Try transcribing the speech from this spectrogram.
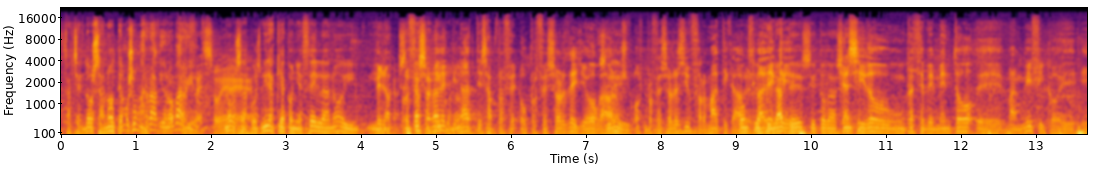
fachendosa, no? Temos unha radio no barrio. Eso, eh. no? O sea, pois pues vir aquí a coñecela, no? E, Pero a profesora aquí, de Pilates, ¿no? a profe, o profesor de yoga, sí. os, os profesores de informática, Poncio a Pilates que, e toda a que ha sido un recebimento eh, magnífico e, e,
